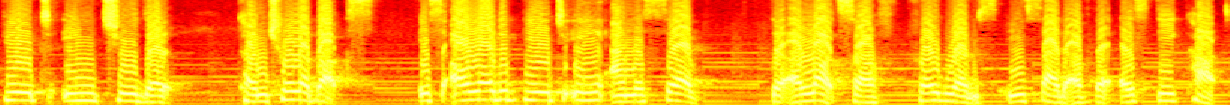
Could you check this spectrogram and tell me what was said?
built into the controller box. It's already built in and saved there are lots of programs inside of the SD card.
